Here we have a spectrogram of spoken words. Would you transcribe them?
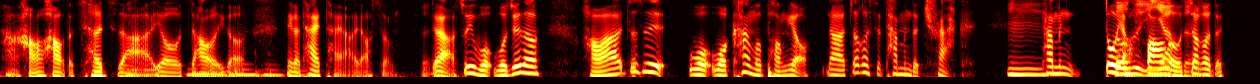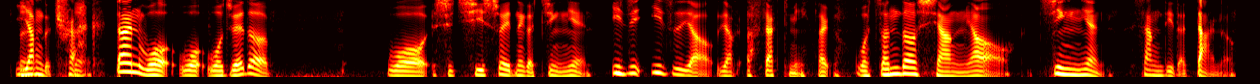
啊好好的车子啊，嗯。又找一个、嗯嗯。那个太太啊要生，对。对啊，所以我我觉得好啊，就是我我看我朋友，那这个是他们的 track，、嗯，他们都要都是一样 follow 的这个的一对样的 track，但我我我觉得我十七岁那个经验一直一直要要 affect me，like 我真的想要纪念上帝的大能，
